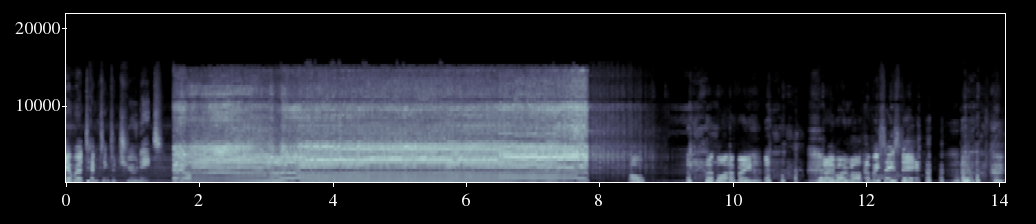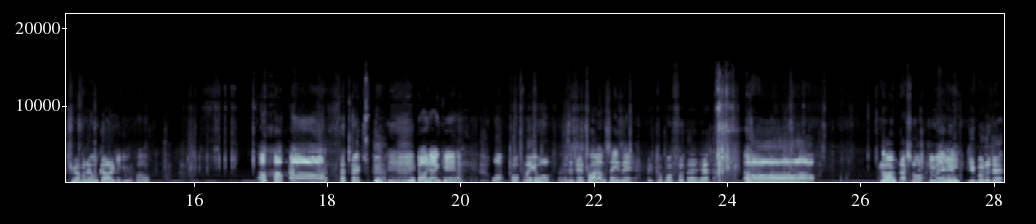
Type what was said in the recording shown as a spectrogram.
here we're attempting to tune it. Yeah. Oh, that might have been. game over. have we seized it? Should we have a little go? give it a pull. Oh! Go on, yank it. What, properly or Just, just try and unseize it. We put my foot there, yeah? Oh! No, that's not. You, Really? you, you mullered it.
